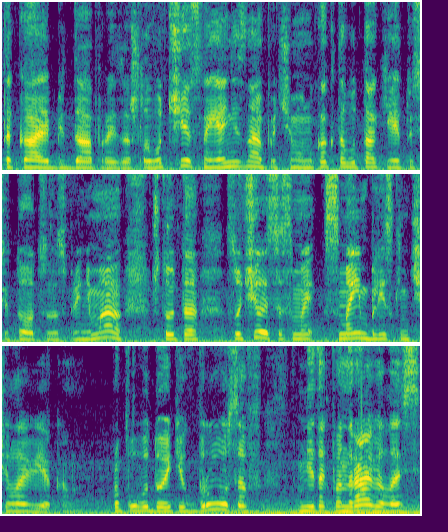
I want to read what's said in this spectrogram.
такая беда произошла. Вот честно, я не знаю почему, но как-то вот так я эту ситуацию воспринимаю, что это случилось со, с моим близким человеком. По поводу этих бросов, мне так понравилось.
